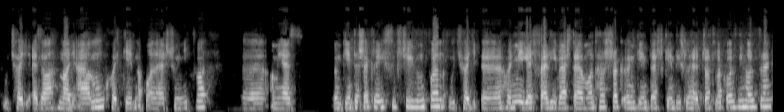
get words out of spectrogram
úgyhogy ez a nagy álmunk, hogy két napon lehessünk nyitva, amihez önkéntesekre is szükségünk van, úgyhogy hogy még egy felhívást elmondhassak, önkéntesként is lehet csatlakozni hozzánk,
